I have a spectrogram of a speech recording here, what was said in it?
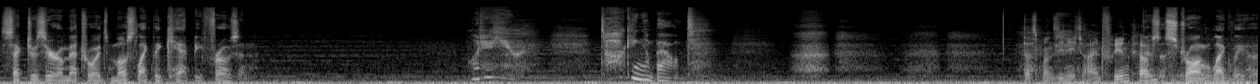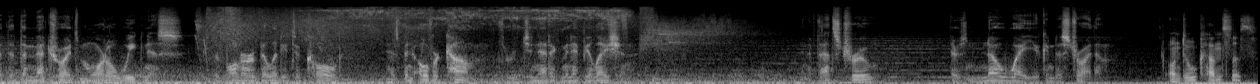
Sector Zero Metroids most likely can't be frozen. What are you talking about? Dass man sie nicht einfrieren kann? There's a strong likelihood that the Metroid's mortal weakness, the vulnerability to cold, has been overcome through genetic manipulation. And if that's true, there's no way you can destroy them. Und du kannst es?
